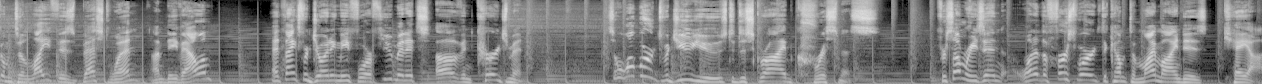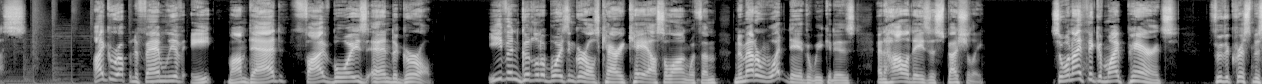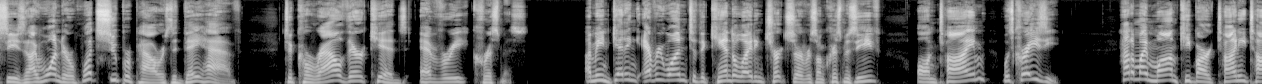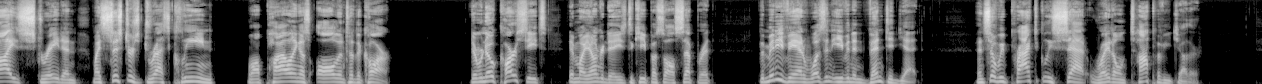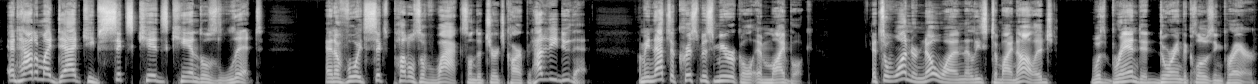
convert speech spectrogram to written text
Welcome to Life is Best When. I'm Dave Allen, and thanks for joining me for a few minutes of encouragement. So, what words would you use to describe Christmas? For some reason, one of the first words to come to my mind is chaos. I grew up in a family of eight mom, dad, five boys, and a girl. Even good little boys and girls carry chaos along with them, no matter what day of the week it is, and holidays especially. So when I think of my parents through the Christmas season, I wonder what superpowers did they have to corral their kids every Christmas? I mean, getting everyone to the candlelighting church service on Christmas Eve on time was crazy. How did my mom keep our tiny ties straight and my sister's dress clean while piling us all into the car? There were no car seats in my younger days to keep us all separate. The minivan wasn't even invented yet. And so we practically sat right on top of each other. And how did my dad keep six kids' candles lit and avoid six puddles of wax on the church carpet? How did he do that? I mean, that's a Christmas miracle in my book. It's a wonder no one, at least to my knowledge, was branded during the closing prayer.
